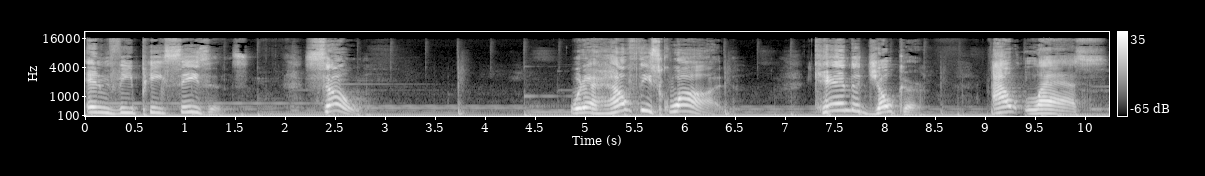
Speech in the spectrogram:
MVP seasons. So, with a healthy squad, can the Joker outlast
